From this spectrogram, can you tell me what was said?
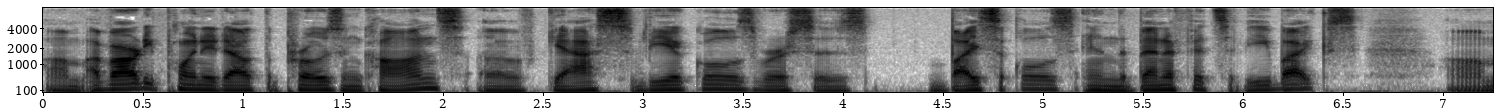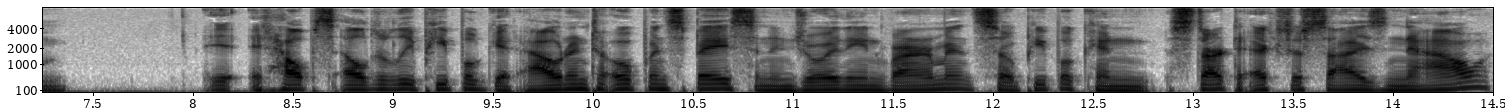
Um, I've already pointed out the pros and cons of gas vehicles versus bicycles and the benefits of e-bikes. Um, it, it helps elderly people get out into open space and enjoy the environment so people can start to exercise now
